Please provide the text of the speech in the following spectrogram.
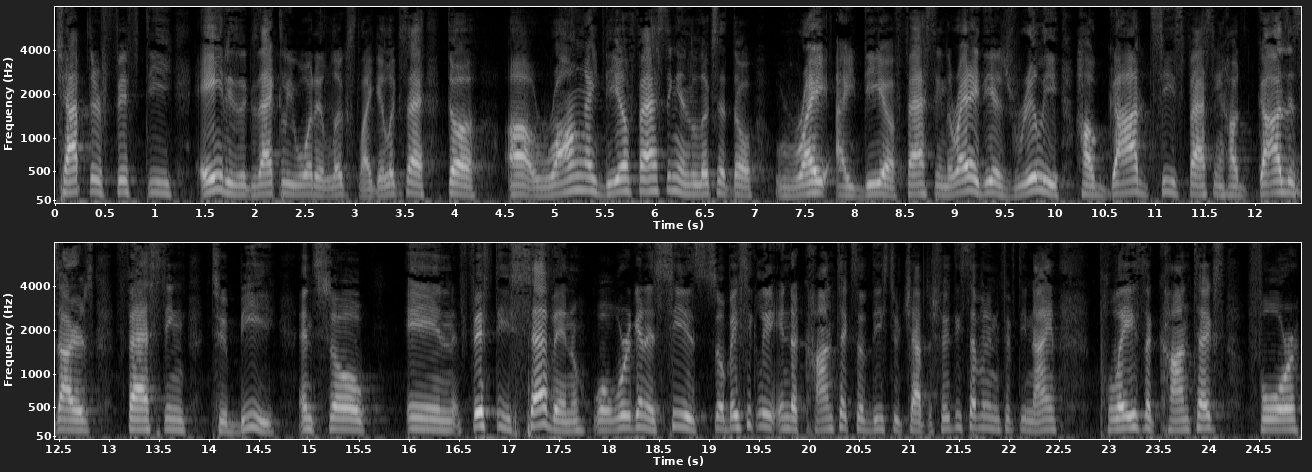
chapter 58 is exactly what it looks like. It looks at the uh, wrong idea of fasting and it looks at the right idea of fasting. The right idea is really how God sees fasting, how God desires fasting to be. And so in 57, what we're going to see is so basically in the context of these two chapters, 57 and 59, plays the context for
